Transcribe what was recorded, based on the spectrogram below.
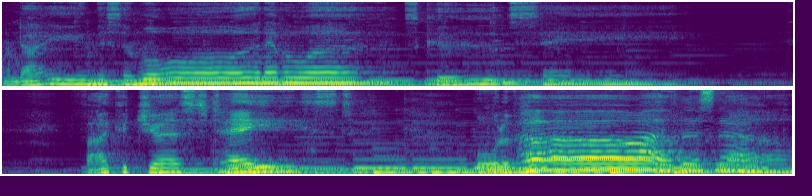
And I miss her more than ever words could say. If I could just taste all of her wildness now.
